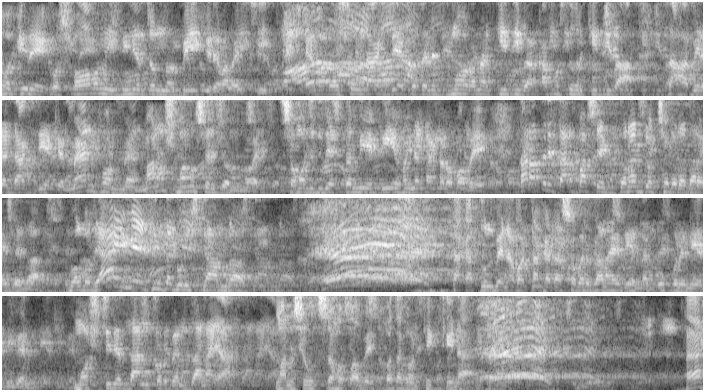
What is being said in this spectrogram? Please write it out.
না কয় কি রে কো সব আমি দিনের জন্য বিয়ে করে ফেলাইছি। এবার রসুল ডাক দিয়ে কো তাহলে মোহরানা কি দিবা? কাপড় চোপড় কি দিবা? সাহাবীরা ডাক দিয়ে ম্যান ফর ম্যান মানুষ মানুষের জন্য। সমাজে যদি একটা মেয়ে বিয়ে হয় না টাকার অভাবে, তাড়াতাড়ি তার পাশে ধনাঢ্য ছেলেরা দাঁড়াই দেবা বলব যে, এই মেয়ে, চিন্তা করিস না, আমরা আছি। টাকা তুলবেন, আবার টাকাটা সবার জানাই দিবেন না, গোপনে নিয়ে দিবেন। মসজিদের দান করবেন, জানায়া মানুষে উৎসাহ পাবে। কথা কোন, ঠিক কিনা? হ্যাঁ?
